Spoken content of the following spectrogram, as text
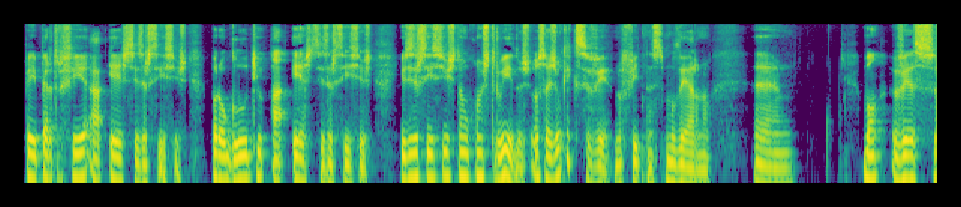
Para a hipertrofia há estes exercícios. Para o glúteo há estes exercícios. E os exercícios estão construídos. Ou seja, o que é que se vê no fitness moderno? bom, vê-se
